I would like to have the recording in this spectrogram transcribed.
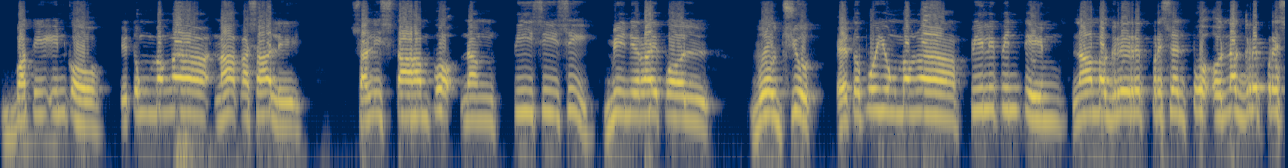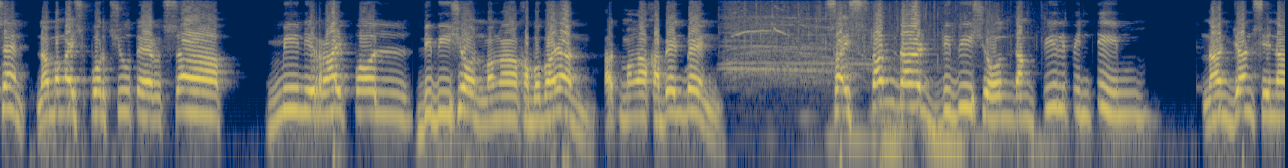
batiin ko itong mga nakasali sa listahan po ng PCC Mini Rifle World Shoot. Ito po yung mga Philippine team na magre-represent po o nag-represent ng mga sports shooter sa Mini Rifle Division, mga kababayan at mga kabengbeng. Sa Standard Division ng Philippine team, nandyan sina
